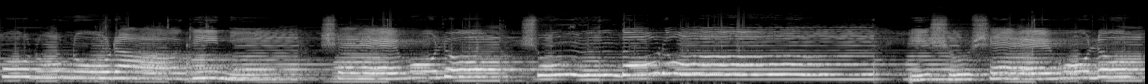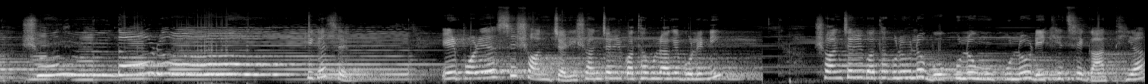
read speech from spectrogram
করুণ রাগিনী, শ্যামল সুন্দর। এসো শ্যামল সুন্দর। ঠিক আছে? এরপরে আসছে সঞ্চারী। সঞ্চারীর কথাগুলো আগে বলে নিই। সঞ্চারীর কথাগুলো হলো, বকুলো মুকুলো রেখেছে গাঁথিয়া,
